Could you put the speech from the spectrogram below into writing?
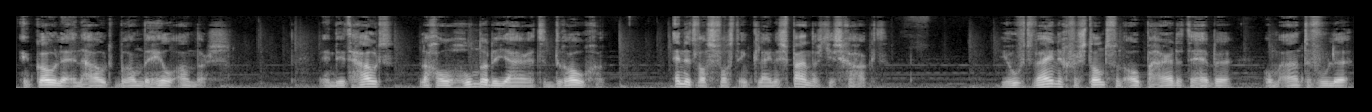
en kolen en hout brandden heel anders. En dit hout lag al honderden jaren te drogen, en het was vast in kleine spaandertjes gehakt. Je hoeft weinig verstand van open haarden te hebben om aan te voelen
